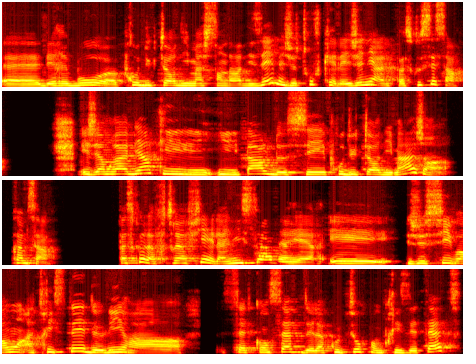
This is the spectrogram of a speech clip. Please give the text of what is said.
euh, des robots euh, producteurs d'images standardisées, mais je trouve qu'elle est géniale parce que c'est ça. Et j'aimerais bien qu'il parle de ces producteurs d'images comme ça. Parce que la photographie, elle a une histoire derrière. Et je suis vraiment attristée de lire à cette concept de la culture comprise des têtes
